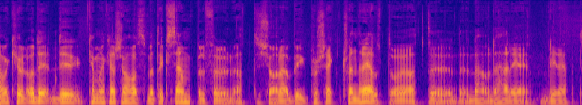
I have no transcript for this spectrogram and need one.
Ja, vad kul. Och det, det, kan man kanske ha som ett exempel för att köra byggprojekt generellt. Och att det här är, blir ett,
